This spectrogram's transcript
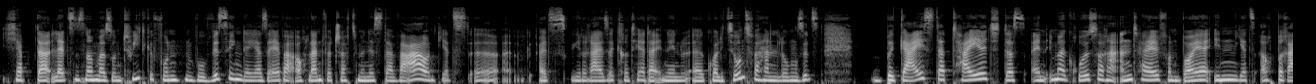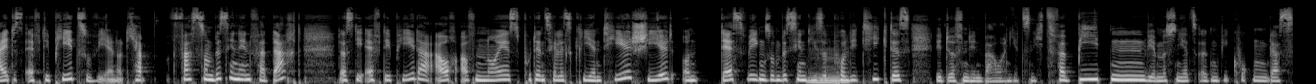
ich habe da letztens noch mal so einen Tweet gefunden, wo Wissing, der ja selber auch Landwirtschaftsminister war und jetzt äh, als Generalsekretär da in den äh, Koalitionsverhandlungen sitzt, begeistert teilt, dass ein immer größerer Anteil von BäuerInnen jetzt auch bereit ist, FDP zu wählen. Und ich habe fast so ein bisschen den Verdacht, dass die FDP da auch auf ein neues potenzielles Klientel schielt und deswegen so ein bisschen diese mhm. Politik des, wir dürfen den Bauern jetzt nichts verbieten, wir müssen jetzt irgendwie gucken, dass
